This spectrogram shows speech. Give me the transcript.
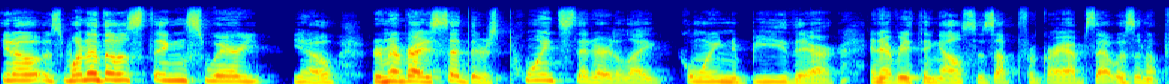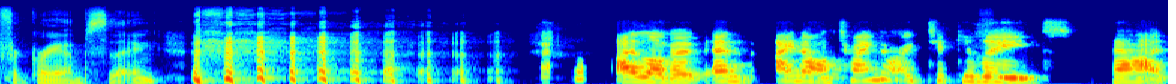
You know, it was one of those things where, you know, remember I said there's points that are like going to be there and everything else is up for grabs. That was an up for grabs thing. I love it. And I know trying to articulate that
